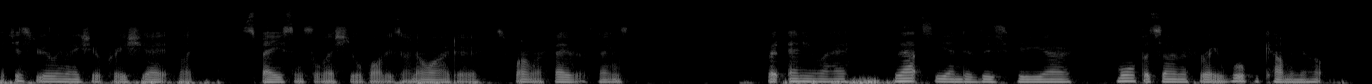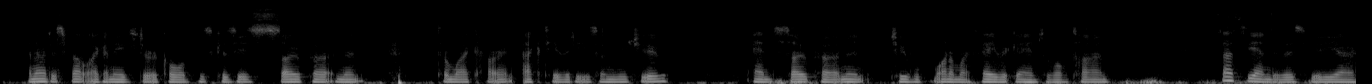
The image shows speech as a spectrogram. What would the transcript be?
it just really makes you appreciate like space and celestial bodies. I know I do. It's one of my favorite things. But anyway, that's the end of this video. More Persona 3 will be coming up. And I just felt like I needed to record this because it's so pertinent to my current activities on YouTube and so pertinent to one of my favorite games of all time. That's the end of this video.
